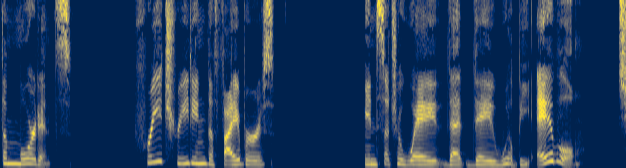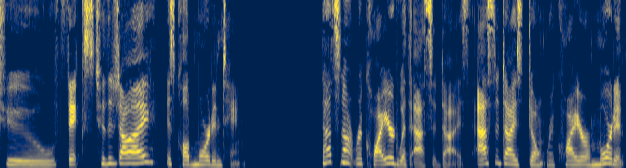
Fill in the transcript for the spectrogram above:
the mordants. Pre treating the fibers in such a way that they will be able to fix to the dye is called mordanting. That's not required with acid dyes. Acid dyes don't require a mordant.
